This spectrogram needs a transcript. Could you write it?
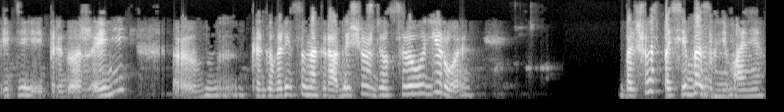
идей и предложений. Как говорится, награда еще ждет своего героя. Большое спасибо за внимание.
